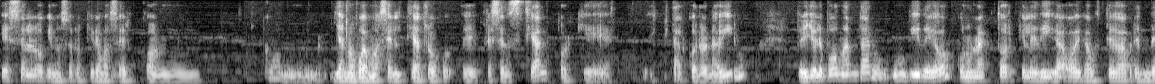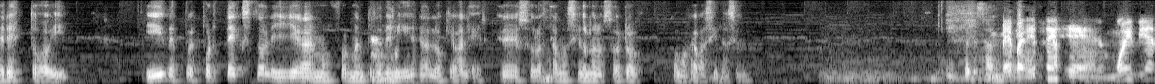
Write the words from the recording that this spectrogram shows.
Eso es lo que nosotros queremos hacer con, ya no podemos hacer el teatro eh, presencial porque está el coronavirus, pero yo le puedo mandar un, video con un actor que le diga, oiga, usted va a aprender esto hoy, y después por texto le llega en forma entretenida lo que va a leer. Eso lo estamos haciendo nosotros como capacitación. Interesante. Me parece muy bien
